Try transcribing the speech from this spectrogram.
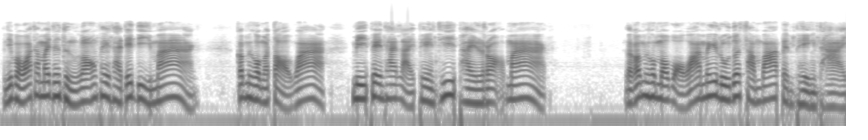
อันนี้บอกว่าทำไมเธอถึงร้องเพลงไทยได้ดีมาก ก็มีคนมาตอบว่ามีเพลงไทยหลายเพลงที่ไพเราะมาก แล้วก็มีคนมาบอกว่าไม่รู้ด้วยซ้ำว่าเป็นเพลงไทย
